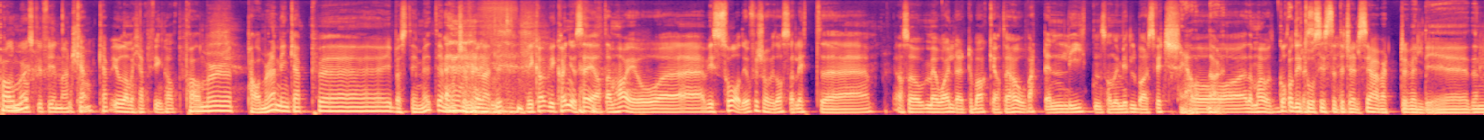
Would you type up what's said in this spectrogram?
Palmer? ganske fin match? Cap, cap, jo, det var kjempefin kamp. Palmer, Palmer er min cap uh, i bussteamet mitt hjemme mot Sheffield United. Vi kan, vi kan jo si at de har jo uh, Vi så det jo for så vidt også litt uh, altså med Wilder tilbake, at det har jo vært en liten sånn umiddelbar switch. Ja, og det de har jo godt Og de to siste til Chelsea har vært veldig den,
